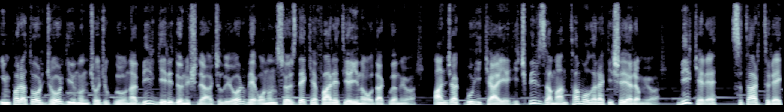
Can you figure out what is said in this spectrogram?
İmparator Georgiou'nun çocukluğuna bir geri dönüşle açılıyor ve onun sözde kefaret yayına odaklanıyor. Ancak bu hikaye hiçbir zaman tam olarak işe yaramıyor. Bir kere, Star Trek,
